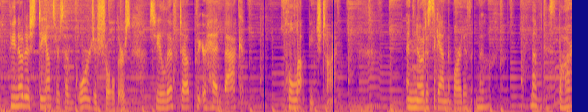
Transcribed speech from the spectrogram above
If you notice, dancers have gorgeous shoulders. So you lift up, put your head back, pull up each time. And notice again, the bar doesn't move. Love this bar.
